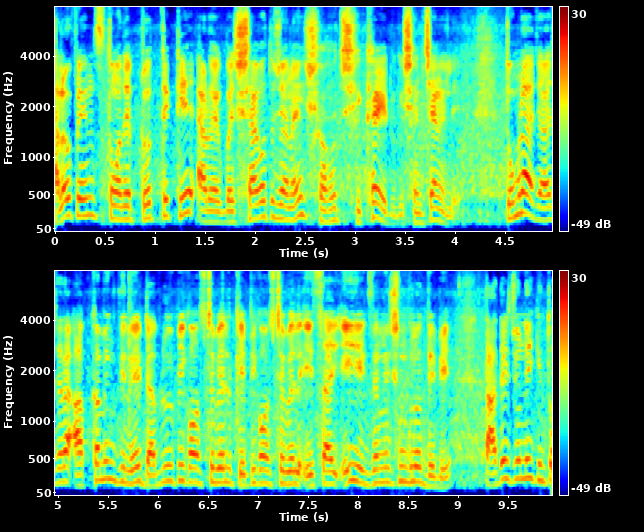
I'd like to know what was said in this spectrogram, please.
হ্যালো ফ্রেন্ডস তোমাদের প্রত্যেককে আরও একবার স্বাগত জানাই সহজ শিক্ষা এডুকেশন চ্যানেলে তোমরা যারা যারা আপকামিং দিনে WBP constable KP constable SI এই এক্সামিনেশনগুলো দেবে, তাদের জন্যই কিন্তু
